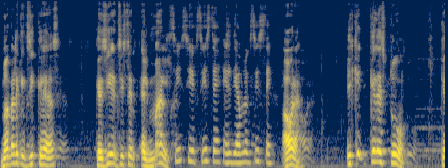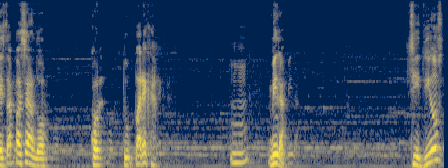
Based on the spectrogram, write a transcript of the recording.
más vale que sí creas que sí existe el mal. Sí, sí existe, el diablo existe. Ahora, ¿y qué crees tú que está pasando con tu pareja? Mira, si Dios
